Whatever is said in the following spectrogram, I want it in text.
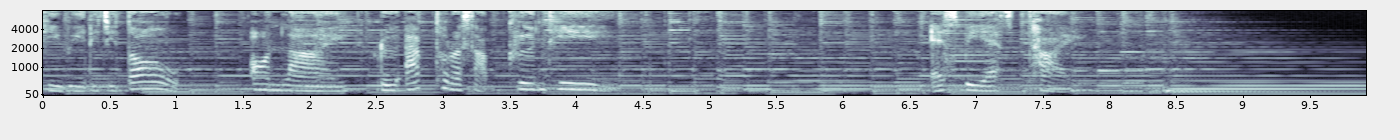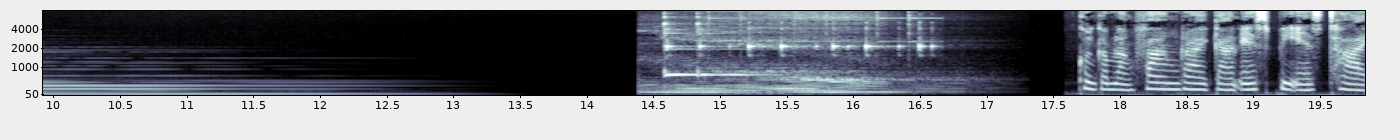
ทีวีดิจิตอล ออนไลน์ หรือแอปโทรศัพท์เคลื่อนที่ SBS ไทยคุณกำลังฟังรายการ SBS ไทย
